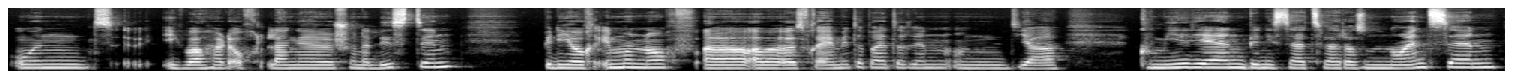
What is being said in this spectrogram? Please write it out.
Und ich war halt auch lange Journalistin, bin ich auch immer noch, äh, aber als freie Mitarbeiterin. Und ja, Comedian bin ich seit 2019.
